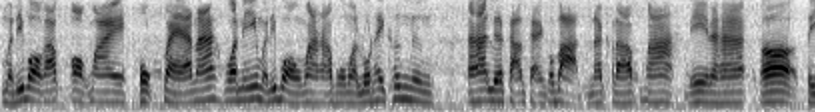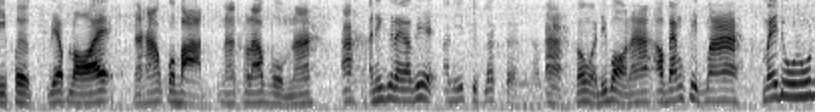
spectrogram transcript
เหมือนที่บอกครับออกใหม่หกแสนนะ วันนี้เหมือนที่บอกมาหาผมอะลดให้ครึ่งหนึ่งนะฮะเหลือ3 0 0แสนกว่าบาทนะครับมานี่นะฮะก็สี่ปึกเรียบร้อยนะฮะกว่าบาทนะครับผมนะ อะอันนี้คืออะไรครับพี่ อันนี้ 10แลกแสนครับ อะก็เหมือนที่บอกนะฮะเอาแบงค์สิบมา ไม่ดูรุ่น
